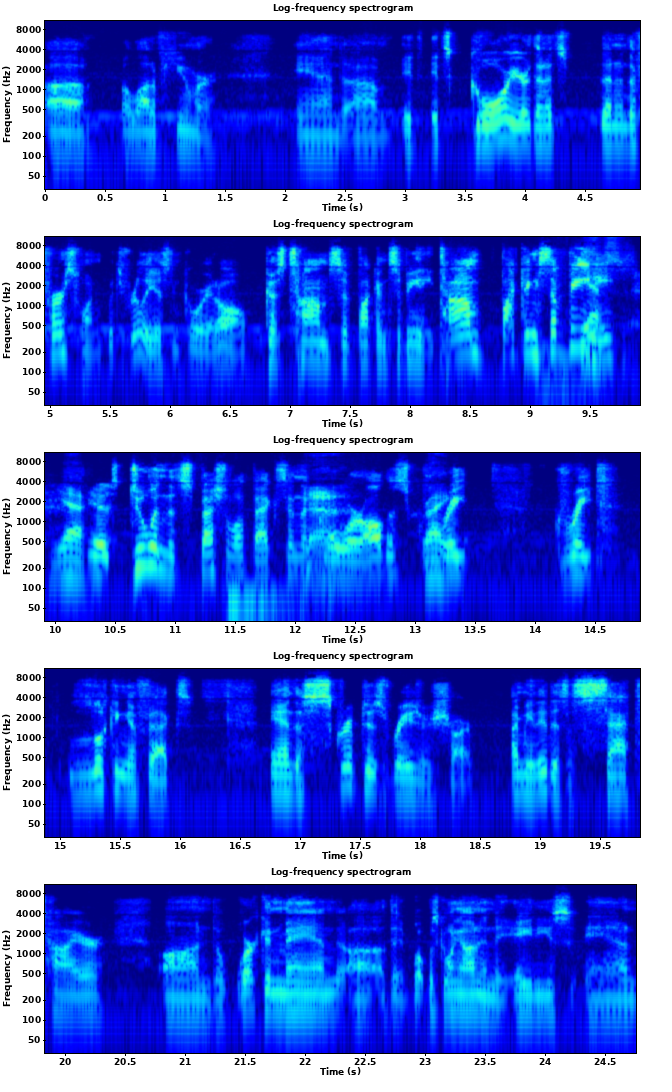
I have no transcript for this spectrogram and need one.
uh, a lot of humor, and um, it, it's gorier than it's than in the first one, which really isn't gory at all because Tom Sa- fucking Savini, Tom fucking Savini Yes. Yeah. is doing the special effects and the Yeah. gore, all this Right. great, great looking effects, and the script is razor sharp. I mean, it is a satire on the working man, uh, the, what was going on in the '80s, and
